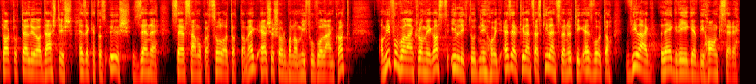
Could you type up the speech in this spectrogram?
tartott előadást, és ezeket az ős zene szerszámokat szólaltatta meg, elsősorban a mi fuvolánkat, a mi fuvolánkról még azt illik tudni, hogy 1995-ig ez volt a világ legrégebbi hangszere.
